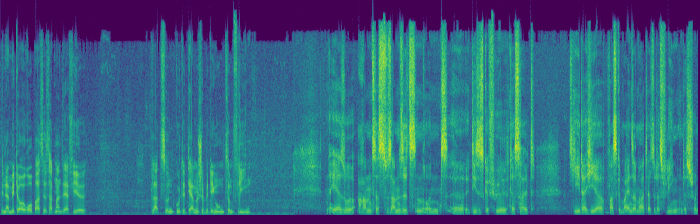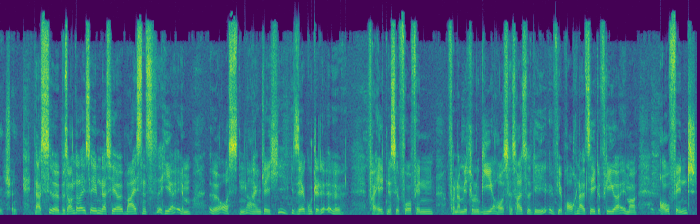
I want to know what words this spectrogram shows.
in der Mitte Europas ist, hat man sehr viel Platz und gute thermische Bedingungen zum Fliegen. Na, eher so abends das Zusammensitzen und äh, dieses Gefühl, dass halt jeder hier was gemeinsam hat, also das Fliegen und das ist schon schön. Das äh, Besondere ist eben, dass wir meistens hier im äh, Osten eigentlich sehr gute äh, Verhältnisse vorfinden von der Meteorologie aus. Das heißt, die, wir brauchen als Segelflieger immer Aufwind,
